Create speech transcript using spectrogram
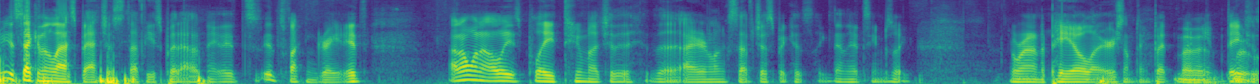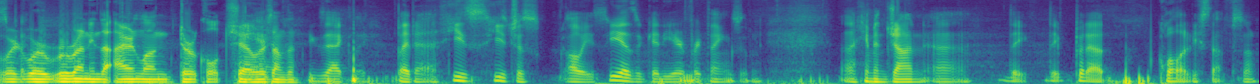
maybe the second to last batch of stuff he's put out. It's it's fucking great. It's I don't want to always play too much of the the Iron Lung stuff just because like then it seems like we're on a payola or something. But I We're, mean, we're, we're, we're, we're running the Iron Lung Dirt Cult show or something. Exactly. But uh, he's he's just always he has a good ear for things, and uh, him and John uh, they they put out quality stuff. So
